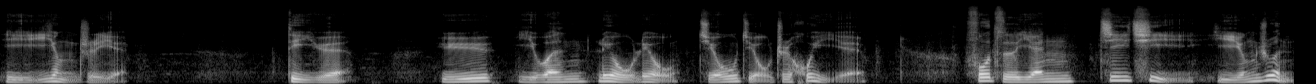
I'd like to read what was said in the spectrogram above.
以应之也。帝曰：余以闻六六九九之会也。夫子言。积气盈润，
